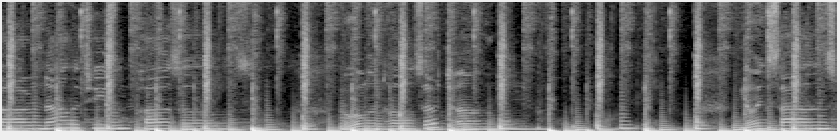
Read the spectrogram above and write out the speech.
are analogies and puzzles. The woman holds her tongue, knowing silence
